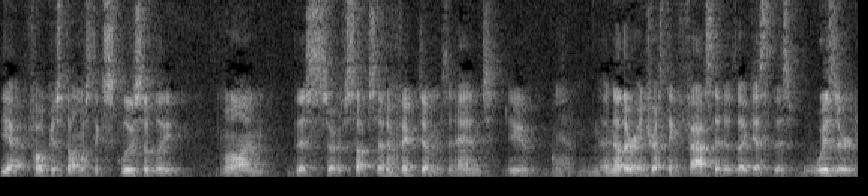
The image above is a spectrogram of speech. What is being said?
yeah, focused almost exclusively on this sort of subset of victims and you Yeah. another interesting facet is i guess this wizard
